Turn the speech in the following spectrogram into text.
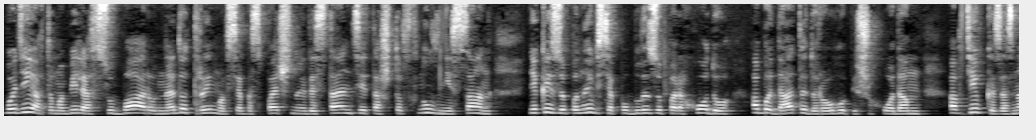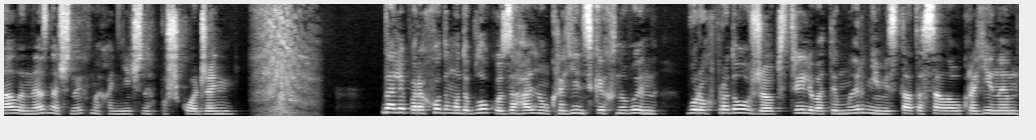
Водій автомобіля Субару не дотримався безпечної дистанції та штовхнув Нісан, який зупинився поблизу переходу, аби дати дорогу пішоходам. Автівки зазнали незначних механічних пошкоджень. Далі переходимо до блоку загальноукраїнських новин. Ворог продовжує обстрілювати мирні міста та села України.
